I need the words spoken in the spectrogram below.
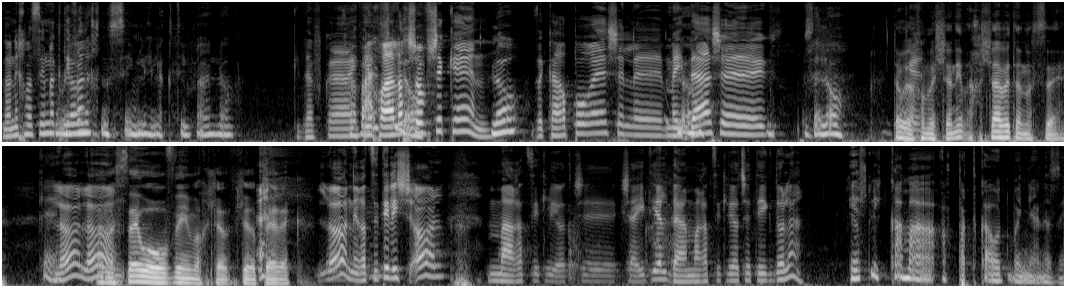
לא נכנסים לכתיבה? לא נכנסים לי לכתיבה, לא. כי דווקא הייתי יכולה שלא. לחשוב שכן. לא. זה כר פורה של אה, מידע לא. ש... זה לא. טוב, אנחנו משנים עכשיו את הנושא. כן. לא, לא. הנושא הוא אהובים עכשיו של הפרק. לא, אני רציתי לשאול, מה רצית להיות כש... כשהייתי ילדה, מה רצית להיות שתהיי גדולה? יש לי כמה הרפתקאות בעניין הזה.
